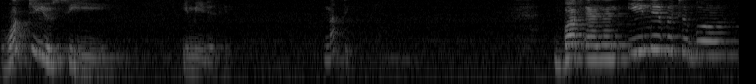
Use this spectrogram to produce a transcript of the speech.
what do you see immediately? Nothing. But as an inevitable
